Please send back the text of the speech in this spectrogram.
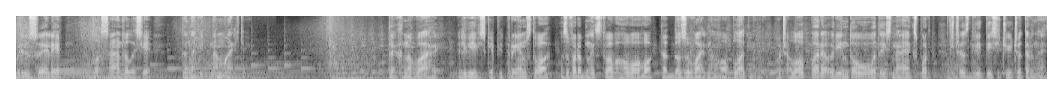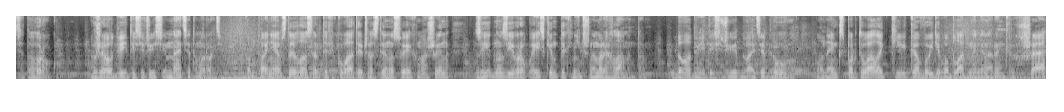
Брюсселі, Лос-Анджелесі та навіть на Мальті. Техноваги, львівське підприємство з виробництва вагового та дозувального обладнання, почало переорієнтовуватись на експорт ще з 2014 року. Вже у 2017 році компанія встигла сертифікувати частину своїх машин згідно з європейським технічним регламентом. До 2022-го вони експортували кілька видів обладнання на ринках США,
